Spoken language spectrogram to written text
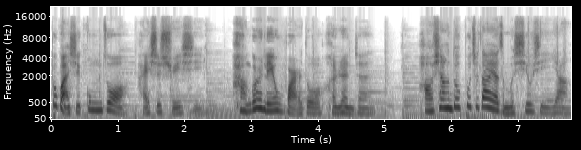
不管是工作还是学习，韩国人连玩都很认真。好像都不知道要怎么休息一样，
